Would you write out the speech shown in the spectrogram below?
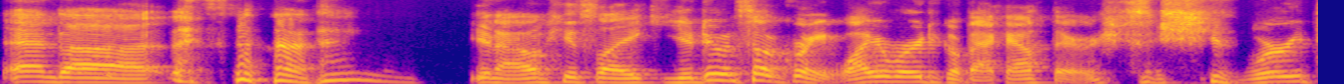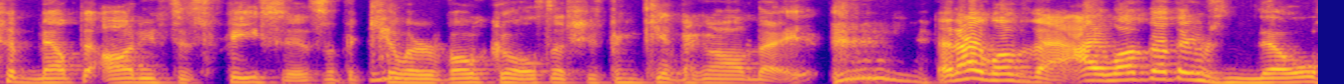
and uh you know, he's like, You're doing so great. Why are you worried to go back out there? And she's, she's worried to melt the audience's faces with the mm. killer vocals that she's been giving all night. And I love that. I love that there's no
